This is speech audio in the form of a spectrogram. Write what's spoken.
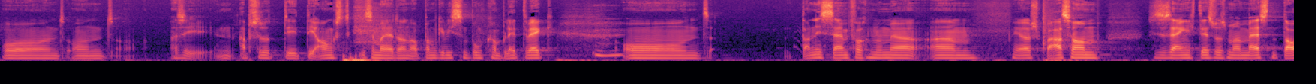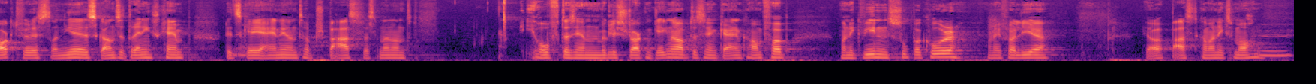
Und, und also absolut die, die Angst ist einmal ja dann ab einem gewissen Punkt komplett weg. Mhm. Und dann ist es einfach nur mehr ähm, ja, Spaß haben. Das ist eigentlich das, was mir am meisten taugt für das Trainieren, das ganze Trainingscamp. Und jetzt gehe ich rein und habe Spaß. Weißt du? Und ich hoffe, dass ich einen möglichst starken Gegner habe, dass ich einen geilen Kampf habe. Wenn ich gewinne, super cool. Wenn ich verliere, ja, passt, kann man nichts machen.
